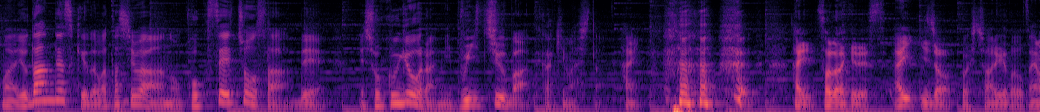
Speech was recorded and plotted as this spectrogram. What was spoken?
まあ、余談ですけど私はあの国勢調査で職業欄に VTuber って書きました。はい。はい、それだけです。はい、以上ご視聴ありがとうございました。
